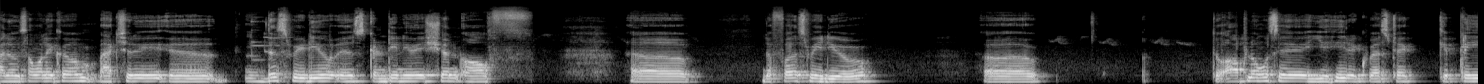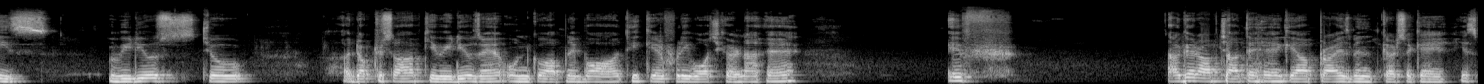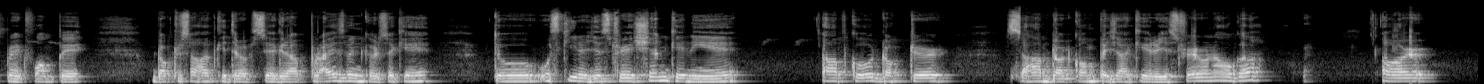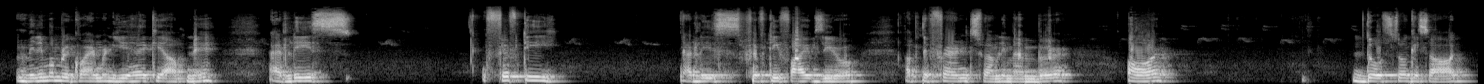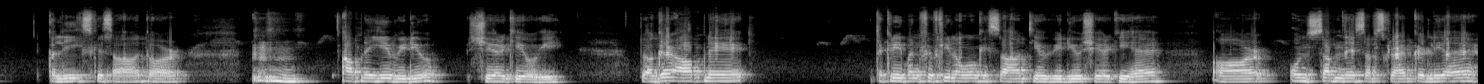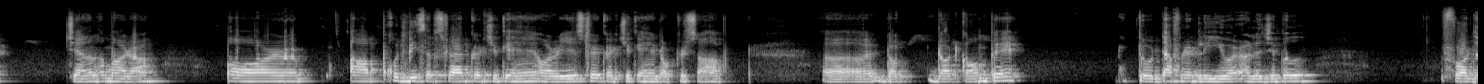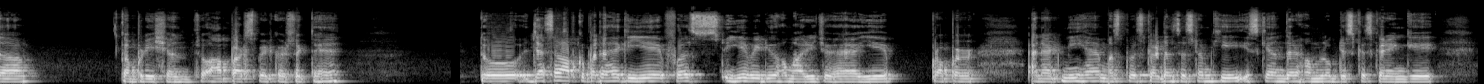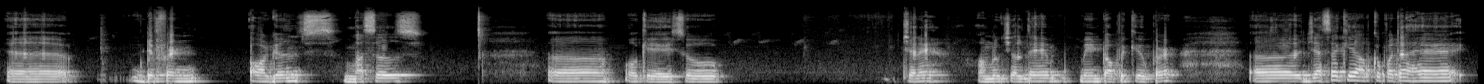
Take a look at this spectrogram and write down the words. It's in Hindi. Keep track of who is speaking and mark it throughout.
Speaker 1: Hello, Assalamualaikum. Actually, uh, this video is continuation of uh, the first video. Uh, तो आप लोगों से यही रिक्वेस्ट है कि प्लीज़ वीडियोस जो डॉक्टर साहब की वीडियोस हैं उनको आपने बहुत ही केयरफुली वॉच करना है इफ़ अगर आप चाहते हैं कि आप प्राइज़ विन कर सकें, इस प्लेटफॉर्म पे डॉक्टर साहब की तरफ़ से अगर आप प्राइज़ विन कर सकें तो उसकी रजिस्ट्रेशन के लिए आपको डॉक्टर साहब डॉट कॉम पर जाके रजिस्टर होना होगा। और मिनिमम रिक्वायरमेंट ये है कि आपने at least fifty at least fifty five zero अपने फ्रेंड्स फैमिली मेंबर और दोस्तों के साथ कलीग्स के साथ और आपने ये वीडियो शेयर की होगी। तो अगर आपने तकरीबन 50 लोगों के साथ ये वीडियो शेयर की है और उन सबने सब्सक्राइब कर लिया है चैनल हमारा, और आप ख़ुद भी सब्सक्राइब कर चुके हैं और रजिस्टर कर चुके हैं डॉक्टर साहब डॉट डॉट कॉम पे तो definitely you are eligible for the competition तो आप पार्टिसिपेट कर सकते हैं। तो जैसा आपको पता है कि ये फ़र्स्ट ये वीडियो हमारी जो है ये प्रॉपर एनाटमी है मस्कुलोस्केलेटल सिस्टम की। इसके अंदर हम लोग डिस्कस करेंगे different organs muscles okay so चलें हम लोग चलते हैं मेन टॉपिक के ऊपर। uh, जैसा कि आपको पता है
